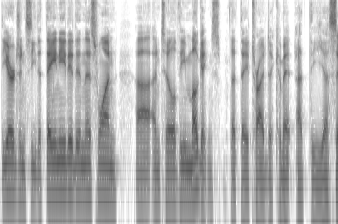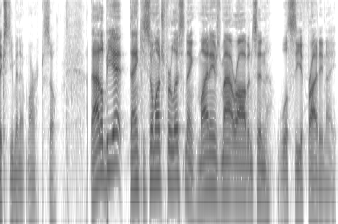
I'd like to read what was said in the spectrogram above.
the urgency that they needed in this one uh, until the muggings that they tried to commit at the uh, 60 minute mark. So that'll be it. Thank you so much for listening. My name's Matt Robinson. We'll see you Friday night.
